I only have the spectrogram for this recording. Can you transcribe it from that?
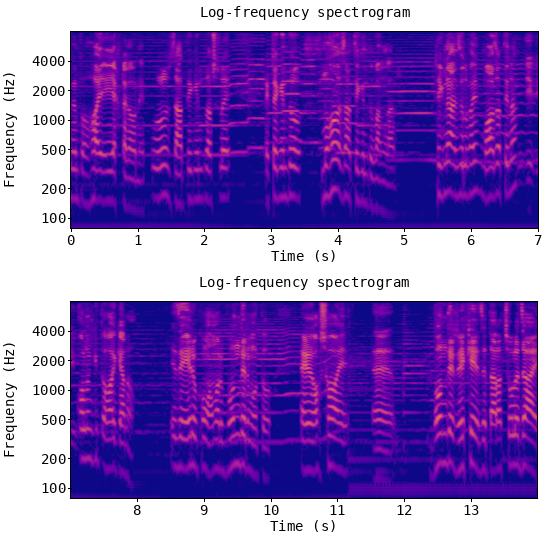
কিন্তু হয় এই একটা কারণে। পুরুষ জাতি কিন্তু আসলে একটা কিন্তু মহাজাতি কিন্তু বাংলার। ঠিক না আইজুল ভাই? মহাজাতি না? কলঙ্কিত হয় কেন? এই যে এরকম আমার বোনদের মতো এই অসহায় আহ, বোনদের রেখে যে তারা চলে যায়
